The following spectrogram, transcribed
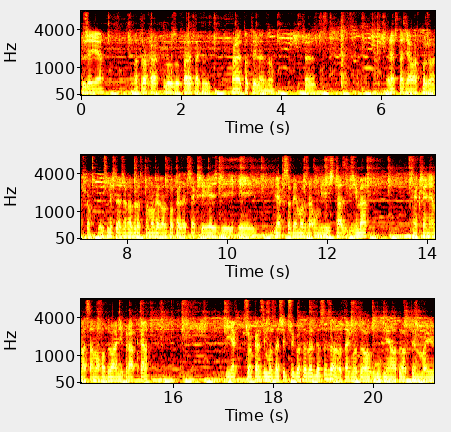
żyje. Ma trochę luzów, ale tak... Ale to tyle, no. Że reszta działa w porządku. Więc myślę, że po prostu mogę wam pokazać jak się jeździ i jak sobie można umilić czas w zimę. Jak się nie ma samochodu ani prawka. I jak przy okazji można się przygotować do sezonu, tak? Bo to głównie o to w tym moim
